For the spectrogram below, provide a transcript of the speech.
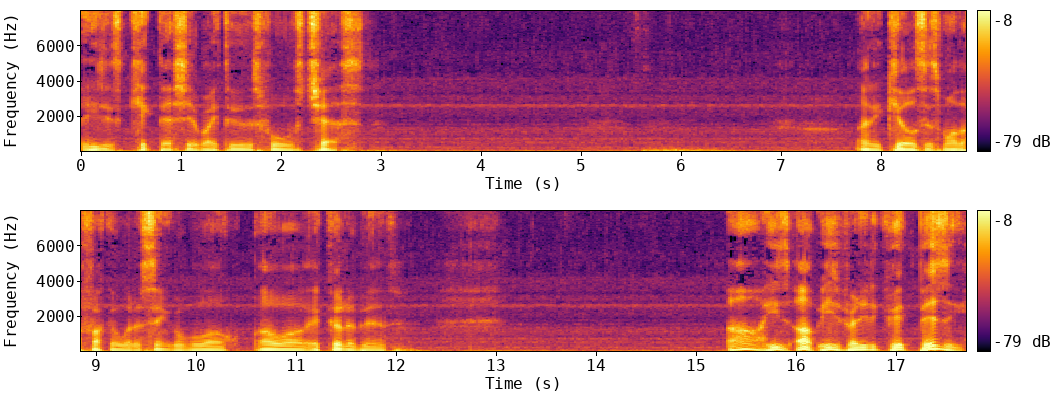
He just kicked that shit right through this fool's chest. And he kills this motherfucker with a single blow. Oh, well, it could have been. Oh, he's up. He's ready to get busy.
